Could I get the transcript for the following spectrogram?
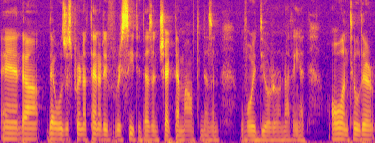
And uh, that will just print a tentative receipt. It doesn't check the amount. It doesn't void the order or nothing yet. All until they're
